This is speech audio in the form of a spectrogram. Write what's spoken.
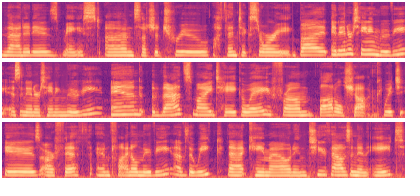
that it is based on such a true, authentic story. But an entertaining movie is an entertaining movie, and that's my takeaway from Bottle Shock, which is our fifth and final movie of the week that came out in 2008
